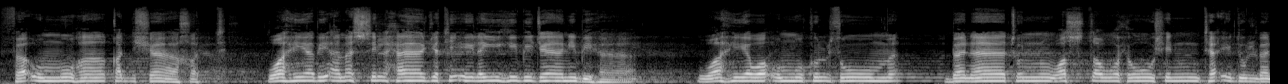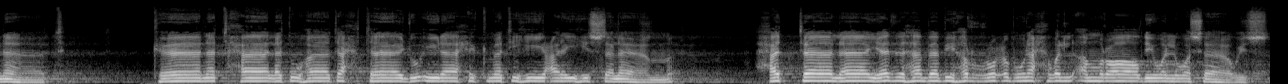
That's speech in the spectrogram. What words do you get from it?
فأمها قد شاخت وهي بأمس الحاجة إليه بجانبها وهي وأم كلثوم بنات وسط وحوش تئد البنات. كانت حالتها تحتاج إلى حكمته عليه السلام حتى لا يذهب بها الرعب نحو الأمراض والوساوس.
